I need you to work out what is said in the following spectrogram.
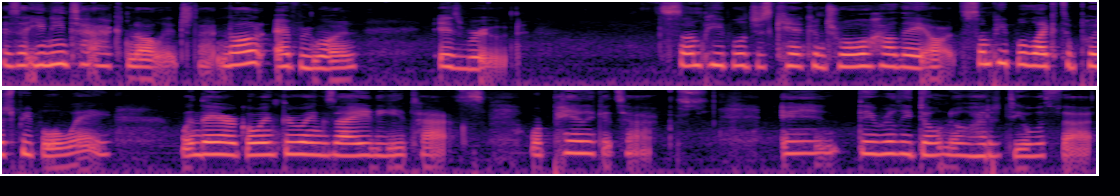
is that you need to acknowledge that not everyone is rude. Some people just can't control how they are. Some people like to push people away. when they are going through anxiety attacks or panic attacks. And they really don't know how to deal with that.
